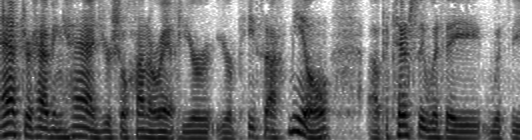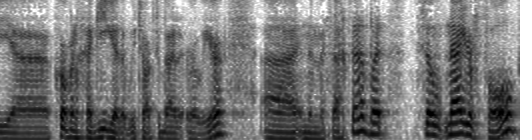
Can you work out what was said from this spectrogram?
after having had your shulchan aruch, your your pesach meal, uh, potentially with a with the uh, korban chagiga that we talked about earlier uh, in the masechta. But so now you're full,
